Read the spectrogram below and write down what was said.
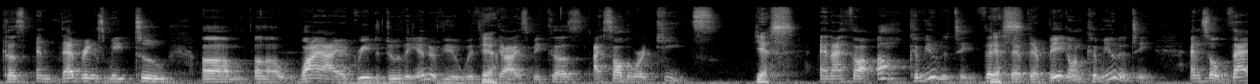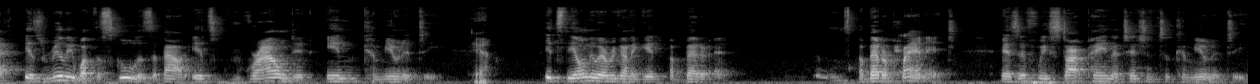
because and that brings me to um, uh, why I agreed to do the interview with Yeah. you guys because I saw the word Kiez Yes. and I thought, oh, community. They're, Yes. they're, they're big on community, and so that is really what the school is about. It's grounded in community. Yeah. It's the only way we're going to get a better a better planet is if we start paying attention to community,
